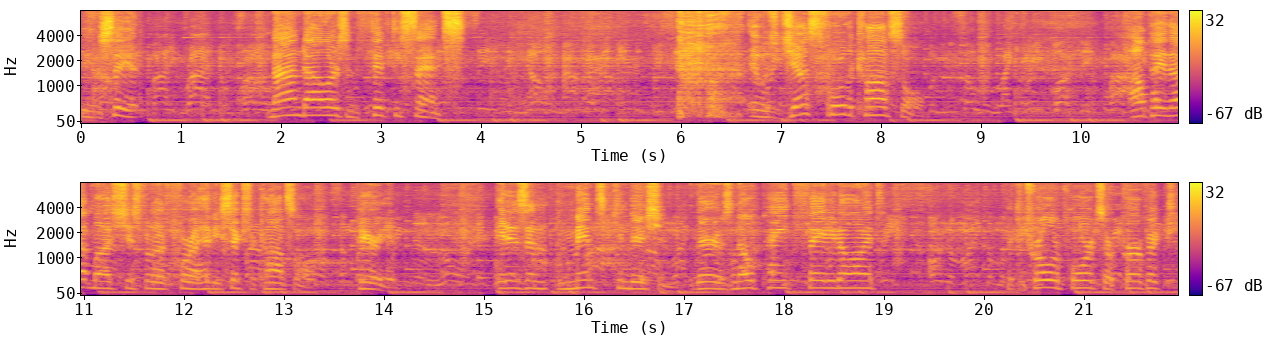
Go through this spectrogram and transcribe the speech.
You can see it. $9.50. it was just for the console. I'll pay that much just for the, for a heavy sixer console. Period. It is in mint condition. There is no paint faded on it. The controller ports are perfect.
